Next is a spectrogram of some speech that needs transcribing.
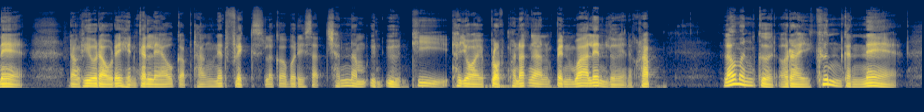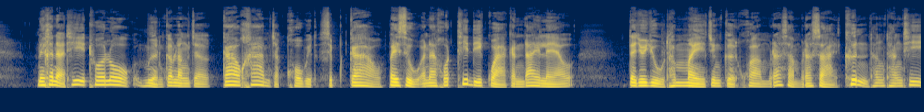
แน่ ดังที่เราได้เห็นกันแล้วกับทั้ง Netflix แล้วก็บริษัทชั้นนำอื่น ๆ ที่ทยอยปลดพนักงานเป็นว่าเล่นเลยนะครับ แล้วมันเกิดอะไรขึ้นกันแน่ ในขณะที่ทั่วโลกเหมือนกำลังจะก้าวข้ามจากโควิด -19 ไปสู่อนาคตที่ดีกว่ากันได้แล้ว แต่อยู่ ๆทำไมจึงเกิดความระสำระสายขึ้นทั้งๆทที่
